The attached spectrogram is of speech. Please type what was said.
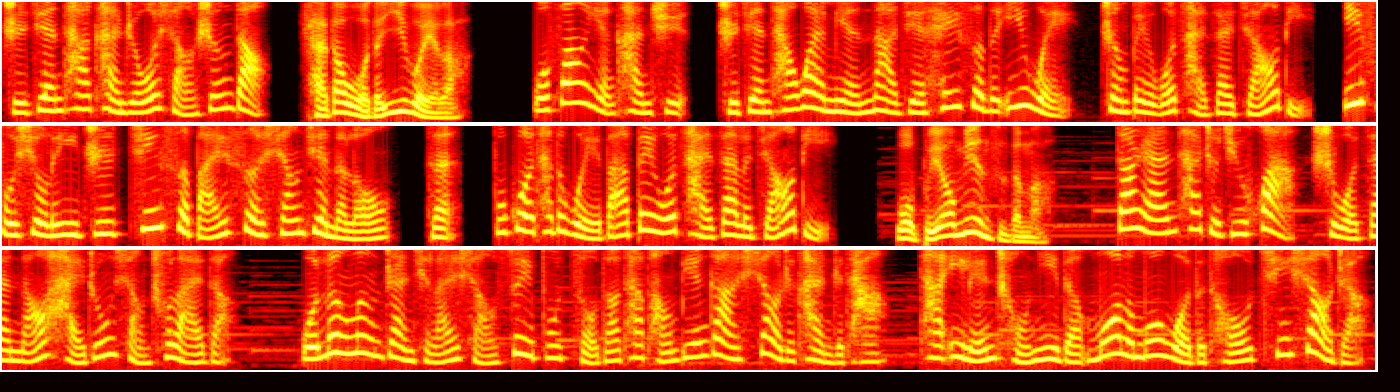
只见他看着我，小声道：“踩到我的衣尾了。”我放眼看去，只见他外面那件黑色的衣尾正被我踩在脚底，衣服绣了一只金色白色相间的龙。嗯，不过他的尾巴被我踩在了脚底。我不要面子的吗？当然，他这句话是我在脑海中想出来的。我愣愣站起来，小碎步走到他旁边，尬笑着看着他。他一脸宠溺的摸了摸我的头，轻笑着，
